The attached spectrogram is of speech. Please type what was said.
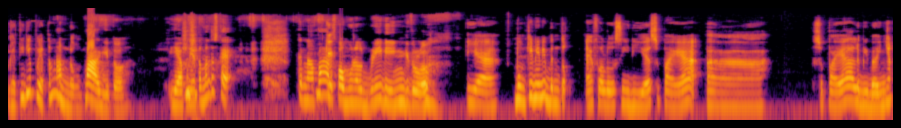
Berarti dia punya teman dong. apa gitu? Ya punya temen terus kayak kenapa harus communal breeding gitu loh? Iya, mungkin ini bentuk evolusi dia supaya eh supaya lebih banyak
